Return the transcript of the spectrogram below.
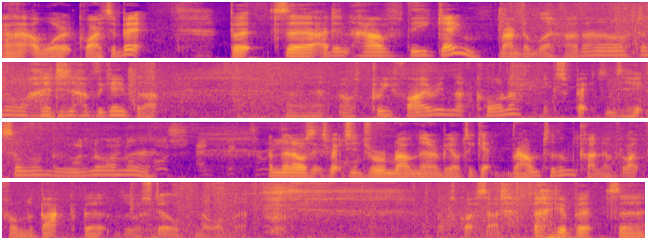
Uh, I wore it quite a bit, but uh, I didn't have the game randomly. I don't know. I don't know why I didn't have the game for that. Uh, I was pre-firing that corner, expecting to hit someone, but there was no one there. And then I was expecting to run around there and be able to get round to them, kind of like from the back, but there was still no one there. That was quite sad. but uh,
